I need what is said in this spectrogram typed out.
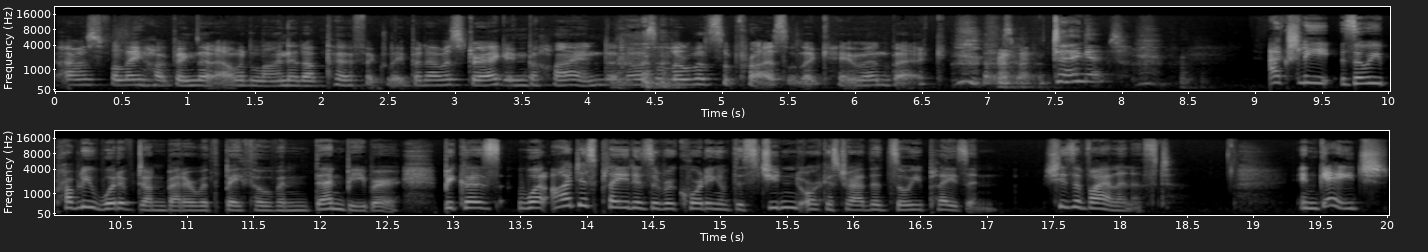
I was fully hoping that I would line it up perfectly, but I was dragging behind and I was a little bit surprised when it came in back. I was like, dang it. Actually, Zoe probably would have done better with Beethoven than Bieber, because what I just played is a recording of the student orchestra that Zoe plays in. She's a violinist. Engage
